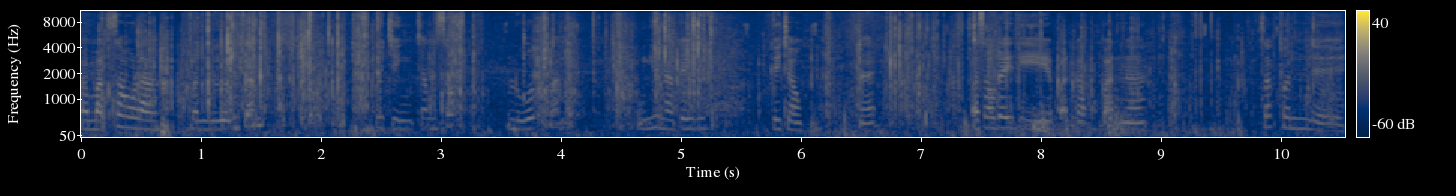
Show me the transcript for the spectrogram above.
Và mặt sau là phần hướng dẫn Quy trình chăm sóc lúa các bạn ạ. Cũng như là cây cây trồng. Đấy. Và sau đây thì bạn gặp bạn à, rắc phân để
